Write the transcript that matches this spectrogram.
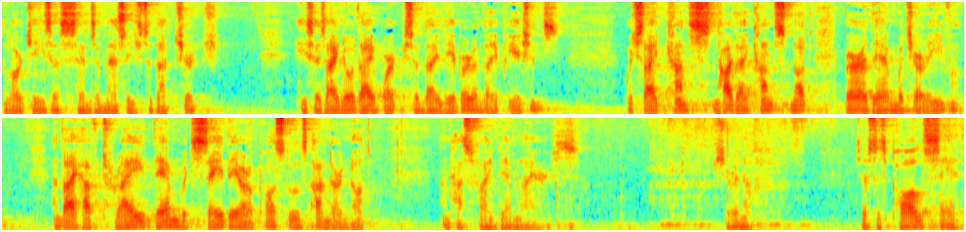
the Lord Jesus sends a message to that church. He says, I know thy works and thy labour and thy patience, which thou canst, and how thou canst not bear them which are evil, and I have tried them which say they are apostles and are not, and hast found them liars. Sure enough, just as Paul said,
